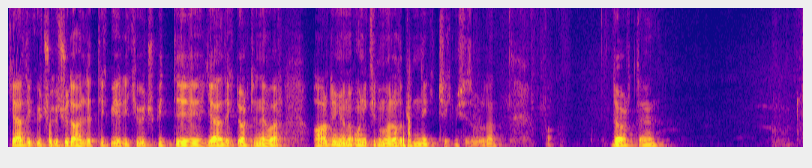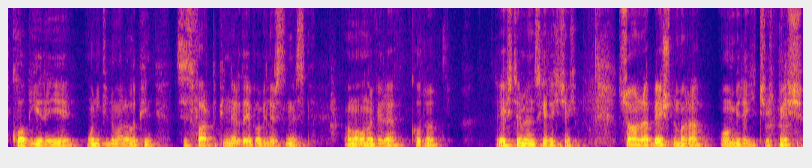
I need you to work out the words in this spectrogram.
Geldik 3'ü 3'ü de hallettik. 1 2 3 bitti. Geldik 4'te ne var? Arduino'nun 12 numaralı pinine gidecekmişiz buradan. 4'ten kod gereği 12 numaralı pin. Siz farklı pinleri de yapabilirsiniz. Ama ona göre kodu değiştirmeniz gerekecek. Sonra 5 numara 11'e gidecekmiş.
